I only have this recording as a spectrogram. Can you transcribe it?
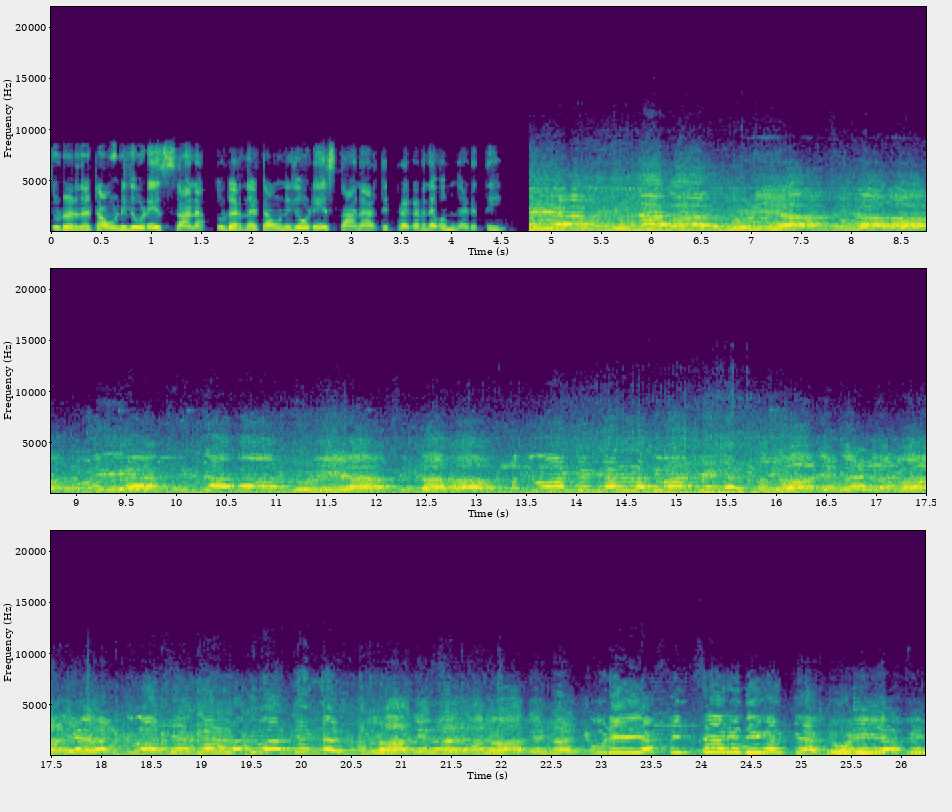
തുടർന്ന് ടൗണിലൂടെ സ്ഥാന തുടർന്ന് ടൗണിലൂടെ സ്ഥാനാർത്ഥി പ്രകടനവും നടത്തി. യു ഡി എഫിൻ സാരഥികൾക്ക്. യു ഡി എഫിൻ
